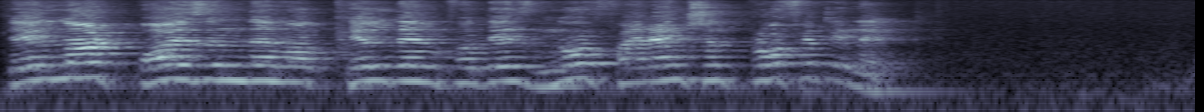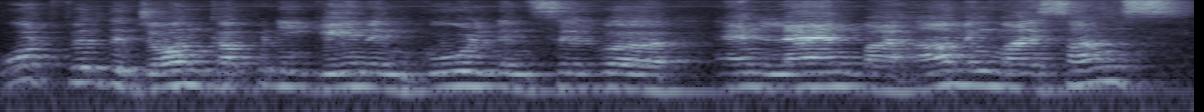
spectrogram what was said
They'll not poison them or kill them, for there's no financial profit in it. What will the John Company gain in gold and silver and land by harming my sons?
